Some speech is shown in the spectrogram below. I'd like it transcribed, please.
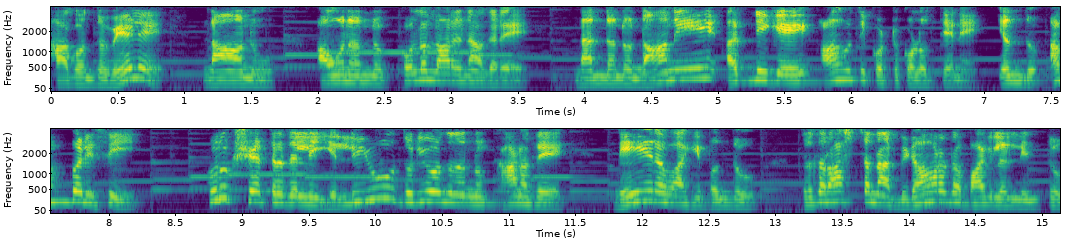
ಹಾಗೊಂದು ವೇಳೆ ನಾನು ಅವನನ್ನು ಕೊಲ್ಲಲಾರೆನಾದರೆ ನನ್ನನ್ನು ನಾನೇ ಅಗ್ನಿಗೆ ಆಹುತಿ ಕೊಟ್ಟುಕೊಳ್ಳುತ್ತೇನೆ ಎಂದು ಅಬ್ಬರಿಸಿ ಕುರುಕ್ಷೇತ್ರದಲ್ಲಿ ಎಲ್ಲಿಯೂ ದುರ್ಯೋಧನನ್ನು ಕಾಣದೆ ನೇರವಾಗಿ ಬಂದು ಧೃತರಾಷ್ಟ್ರನ ಬಿಡಾರದ ಬಾಗಿಲಲ್ಲಿ ನಿಂತು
